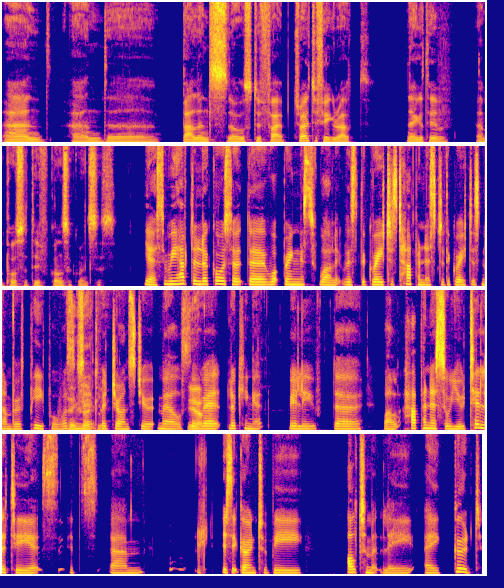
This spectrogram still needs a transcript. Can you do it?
and and uh, balance those to fi- try to figure out negative and positive consequences. Yes, and we have to look also at the what brings well, it was the greatest happiness to the greatest number of people, wasn't Exactly. it, for John Stuart Mill? So Yeah. we're looking at really the well, happiness or utility. It's it's um, is it going to be ultimately a good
